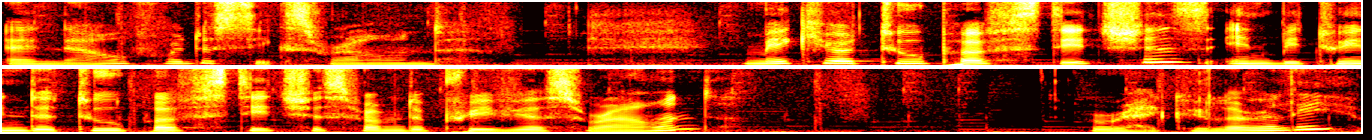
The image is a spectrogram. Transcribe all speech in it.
And now for the sixth round. Make your two puff stitches in between the two puff stitches from the previous round regularly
